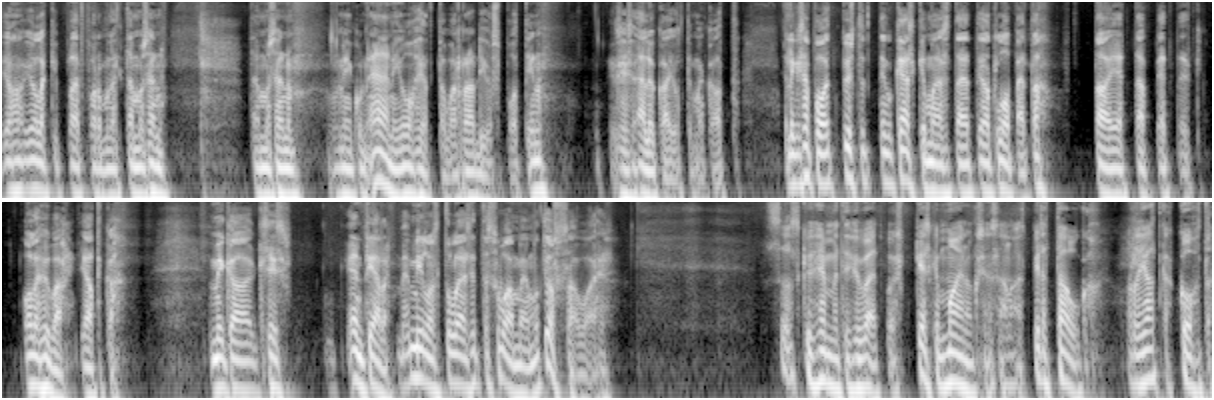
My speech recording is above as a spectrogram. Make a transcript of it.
jo- jollekin platformille tämmöisen, tämmöisen niin kuin ääniohjattavan radiospotin, siis älykaiuttimen kautta. Eli sä voit pystyt niin kuin käskemään sitä, että oot lopeta, tai että, että, että ole hyvä, jatka. Mikä siis, en tiedä, milloin se tulee sitten Suomeen, mutta jossain vaiheessa. Se olisi kyllä hemmetin hyvä, että voisi kesken mainoksen sanoa, että pidä tauko, ota jatka kohta.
